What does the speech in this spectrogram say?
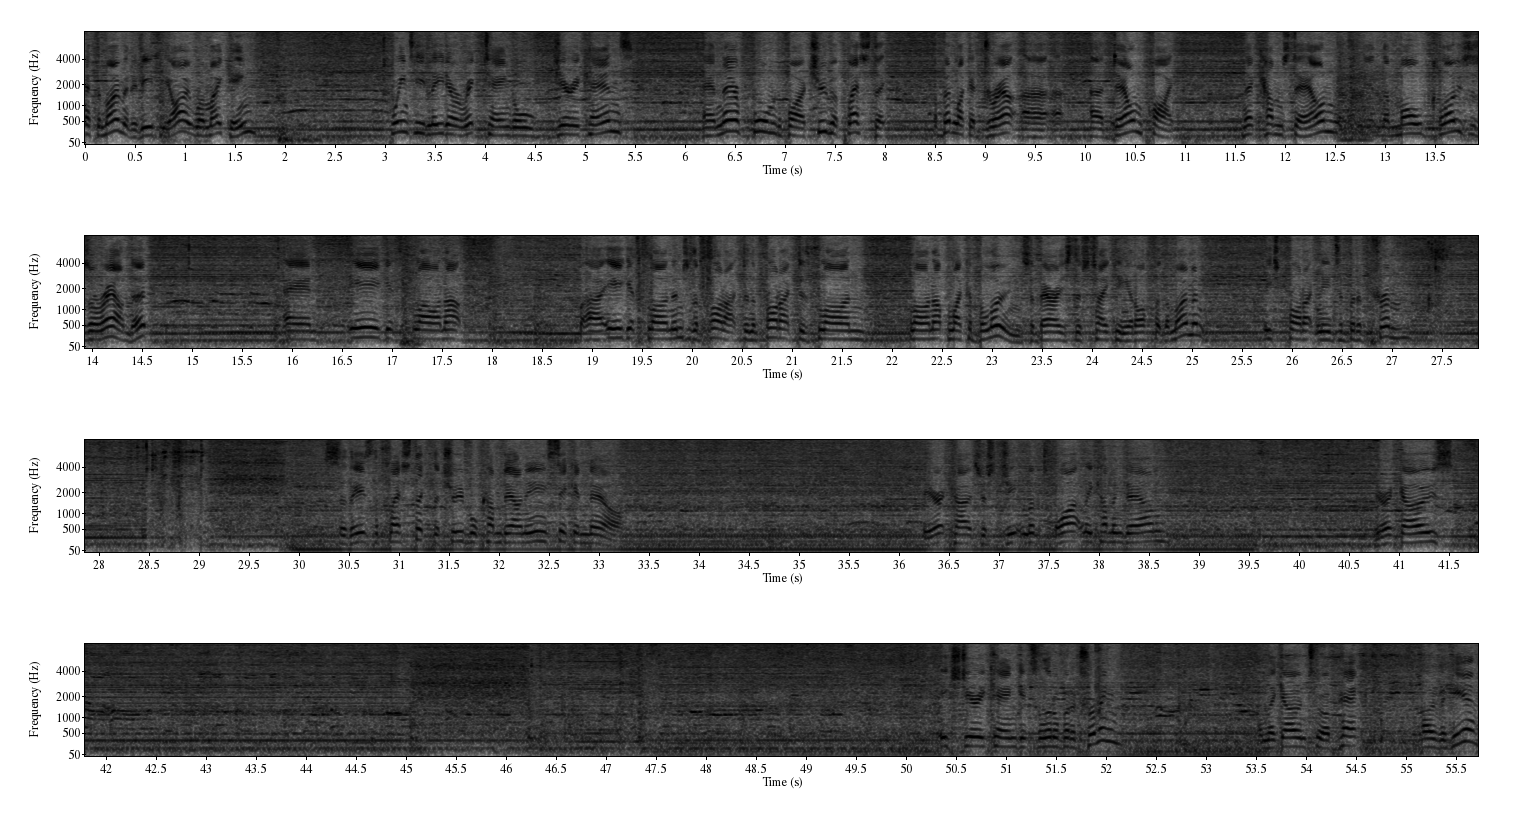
At the moment at EPI we're making 20 litre rectangle jerry cans and they're formed by a tube of plastic a bit like a, drought, uh, a, a down pipe that comes down and the mould closes around it and air gets blown up uh, air gets blown into the product and the product is blown blown up like a balloon. So Barry's just taking it off at the moment. Each product needs a bit of trim so there's the plastic, the tube will come down any second now. There it goes, just gently, quietly coming down. There it goes. Each jerry can gets a little bit of trimming and they go into a pack over here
